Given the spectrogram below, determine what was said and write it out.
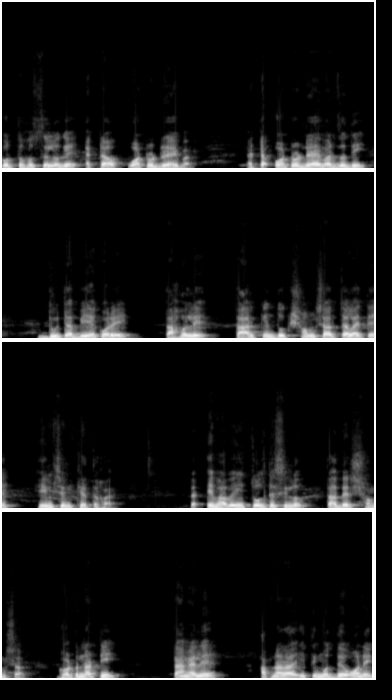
করতে হচ্ছে লোকে একটা অটো ড্রাইভার। একটা অটো ড্রাইভার যদি দুইটা বিয়ে করে, তাহলে তার কিন্তু সংসার চালাইতে হিমশিম খেতে হয়। তা এভাবেই চলতেছিল তাদের সংসার। ঘটনাটি টাঙ্গাইলে আপনারা ইতিমধ্যে অনেক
